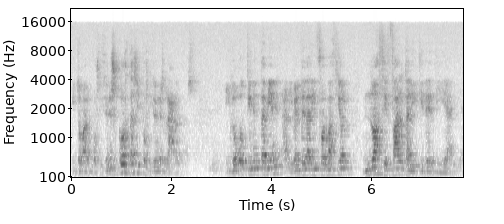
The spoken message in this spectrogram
y tomar posiciones cortas y posiciones largas. Y luego tienen también, a nivel de dar información, no hace falta liquidez diaria.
